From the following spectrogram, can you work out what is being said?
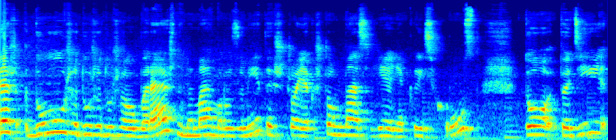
Теж дуже дуже дуже обережно. Ми маємо розуміти, що якщо в нас є якийсь хруст, то тоді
